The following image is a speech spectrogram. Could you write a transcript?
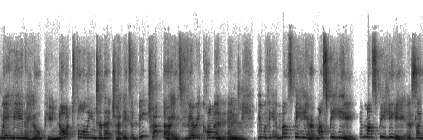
we're here to help you not fall into that trap. It's a big trap though. It's very common. And mm. people think it must be here, it must be here, it must be here. And it's like,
